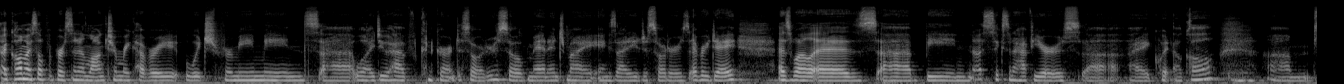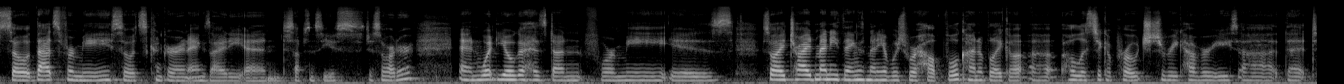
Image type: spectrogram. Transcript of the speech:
I call myself a person in long term recovery, which for me means, uh, well, I do have concurrent disorders, so manage my anxiety disorders every day, as well as uh, being six and a half years, uh, I quit alcohol. Mm-hmm. Um, so that's for me. So it's concurrent anxiety and substance use disorder. And what yoga has done for me is so I tried many things, many of which were helpful, kind of like a, a holistic approach to recovery uh, that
